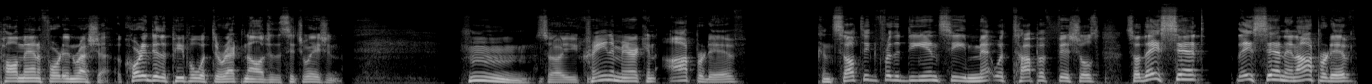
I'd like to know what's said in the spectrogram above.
Paul Manafort, and Russia, according to the people with direct knowledge of the situation. Hmm. So a Ukraine American operative consulting for the DNC met with top officials. So they sent they sent an operative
